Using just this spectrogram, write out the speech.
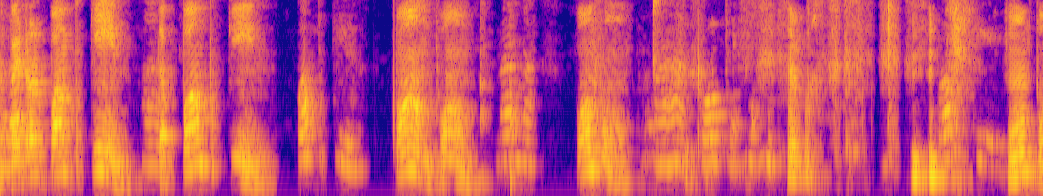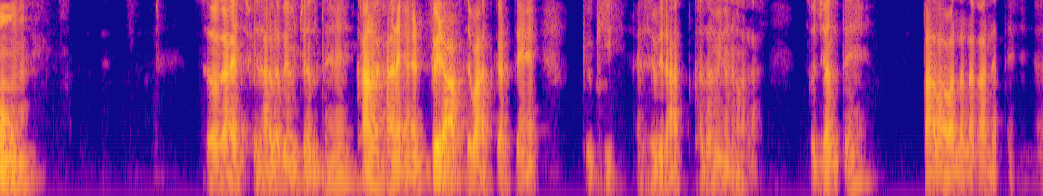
तो पेट्रोल पंप कीन तो पंप कीन। पंप पंप पंप पंप हाँ, पप- सो गाइस फ़िलहाल अभी हम चलते हैं खाना खाने एंड फिर आपसे बात करते हैं क्योंकि ऐसे भी रात खत्म ही होने वाला है। तो चलते हैं ताला वाला लगा लेते हैं और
